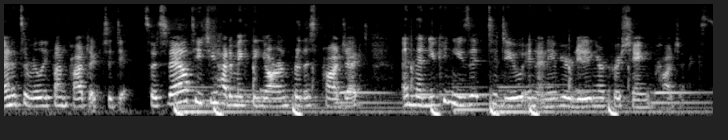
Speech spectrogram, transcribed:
And it's a really fun project to do. So today I'll teach you how to make the yarn for this project and then you can use it to do in any of your knitting or crocheting projects.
